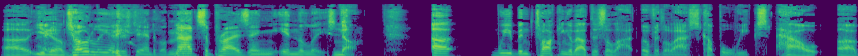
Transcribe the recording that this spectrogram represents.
Uh, you know, totally understandable. Not surprising in the least. no. Uh, we've been talking about this a lot over the last couple weeks. How uh,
